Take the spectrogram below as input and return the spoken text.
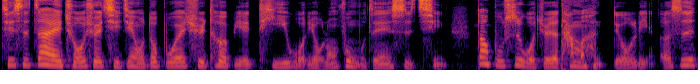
其实，在求学期间，我都不会去特别提我有龙父母这件事情，倒不是我觉得他们很丢脸，而是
